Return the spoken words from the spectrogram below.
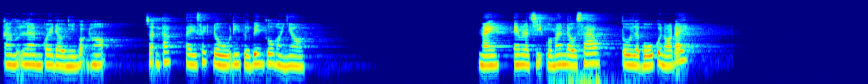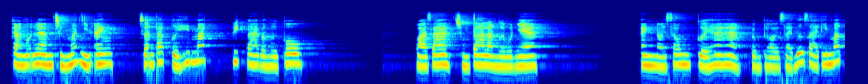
Cao Ngự Lam quay đầu nhìn bọn họ. Doãn tắc tay sách đồ đi tới bên cô hỏi nhỏ. Này, em là chị của man đầu sao? Tôi là bố của nó đấy. Cả ngọn lam trừng mắt nhìn anh, doãn tác cười híp mắt, hít vai vào người cô. Hóa ra chúng ta là người một nhà. Anh nói xong cười ha hả, đồng thời sải bước dài đi mất.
